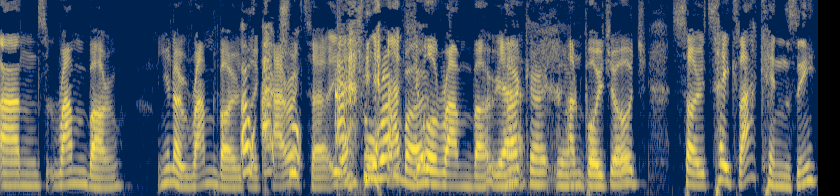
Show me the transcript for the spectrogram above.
and Rambo. You know Rambo, Oh, the actual- character. actual yeah, Rambo? actual Rambo, yeah. Okay, yeah. And Boy George. So take that, Kinsey.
